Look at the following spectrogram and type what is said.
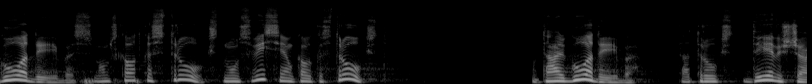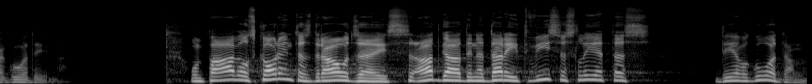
godības. Mums kaut kas trūkst, mums visiem kaut kas trūkst. Un tā ir godība, tā trūkst dievišķā godība. Un Pāvils Korintas draudzējas atgādina darīt visas lietas Dieva godam.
